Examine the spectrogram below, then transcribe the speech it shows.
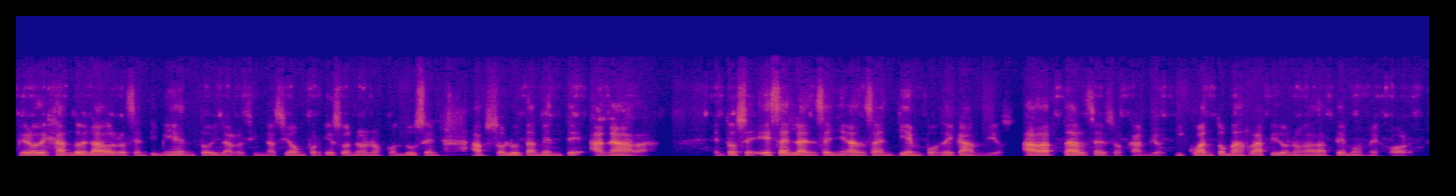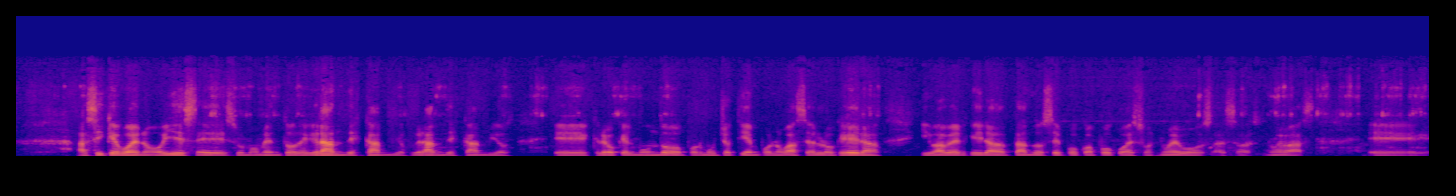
pero dejando de lado el resentimiento y la resignación porque eso no nos conducen absolutamente a nada. Entonces, esa es la enseñanza en tiempos de cambios, adaptarse a esos cambios. Y cuanto más rápido nos adaptemos, mejor. Así que bueno, hoy es, es un momento de grandes cambios, grandes cambios eh, creo que el mundo por mucho tiempo no va a ser lo que era y va a haber que ir adaptándose poco a poco a esos nuevos, a esas nuevas eh,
